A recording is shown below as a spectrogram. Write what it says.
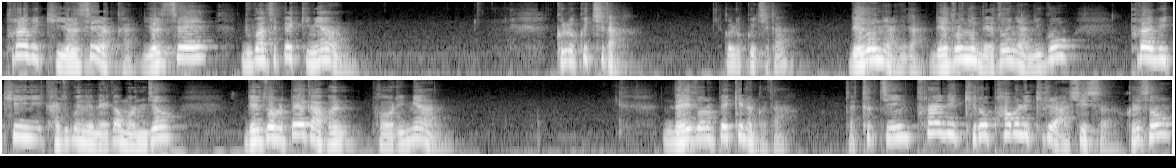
private key 열쇠 역할. 열쇠 누구한테 뺏기면 그걸로 끝이다. 그걸로 끝이다. 내 돈이 아니다. 내 돈이 내 돈이 아니고 private key 가지고 있는 애가 먼저 내 돈을 빼가 버리면 내 돈을 뺏기는 거다. 자, 특징 private key로 public key를 알 수 있어요. 그래서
